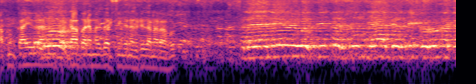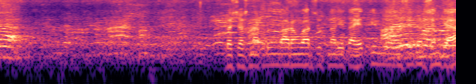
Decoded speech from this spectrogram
आपण काही वेळानंतर गाभाऱ्यामध्ये दर्शन घेण्यासाठी जाणार आहोत. प्रशासनाकडून वारंवार सूचना देत आहेत की व्यवस्थित दर्शन घ्या.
